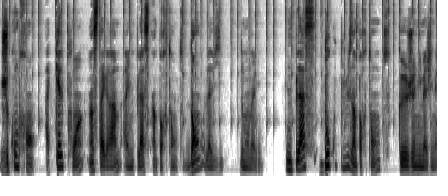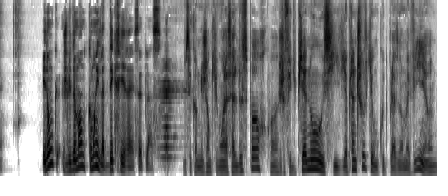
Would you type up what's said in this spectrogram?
je comprends à quel point Instagram a une place importante dans la vie de mon ami. Une place beaucoup plus importante que je n'imaginais. Et donc, je lui demande comment il la décrirait, cette place. C'est comme les gens qui vont à la salle de sport, quoi. Je fais du piano aussi. Il y a plein de choses qui ont beaucoup de place dans ma vie. Hein.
